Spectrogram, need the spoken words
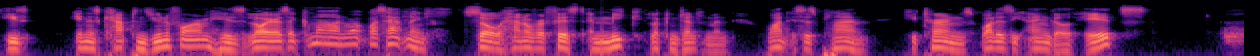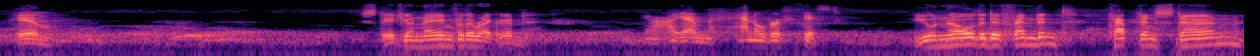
he's in his captain's uniform. His lawyer's like, "Come on, what, what's happening?" So Hanover Fist, a meek-looking gentleman, what is his plan? He turns. What is the angle? It's Him. State your name for the record. I am Hanover Fist. You know the defendant, Captain Stern?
